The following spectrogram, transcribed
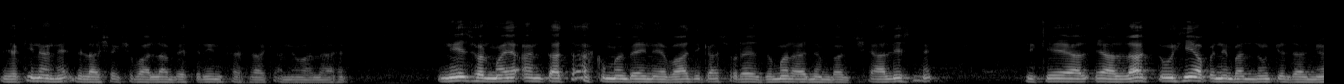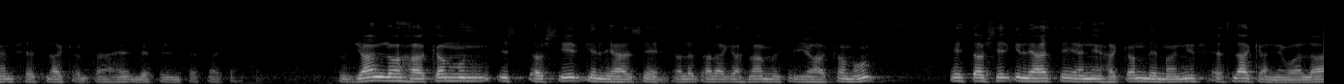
یقیناً ہے، بلا شک شبہ اللہ بہترین فیصلہ کرنے والا ہے۔ نیز فرمایا انتحکم بین عباد کا سورہ زمر آج نمبر چھیالیس میں کہ اللہ تو ہی اپنے بندوں کے درمیان فیصلہ کرتا ہے، بہترین فیصلہ کرتا ہے۔ تو جان لو حکم اس تفسیر کے لحاظ سے، اللہ تعالیٰ کے اسلام میں سے یہ حکم ہوں، اس تفسیر کے لحاظ سے یعنی حکم بے معنی فیصلہ کرنے والا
